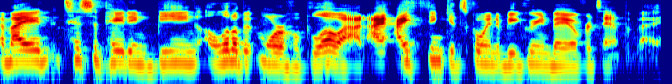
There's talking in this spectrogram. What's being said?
am I anticipating being a little bit more of a blowout, I, I think it's going to be Green Bay over Tampa Bay.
